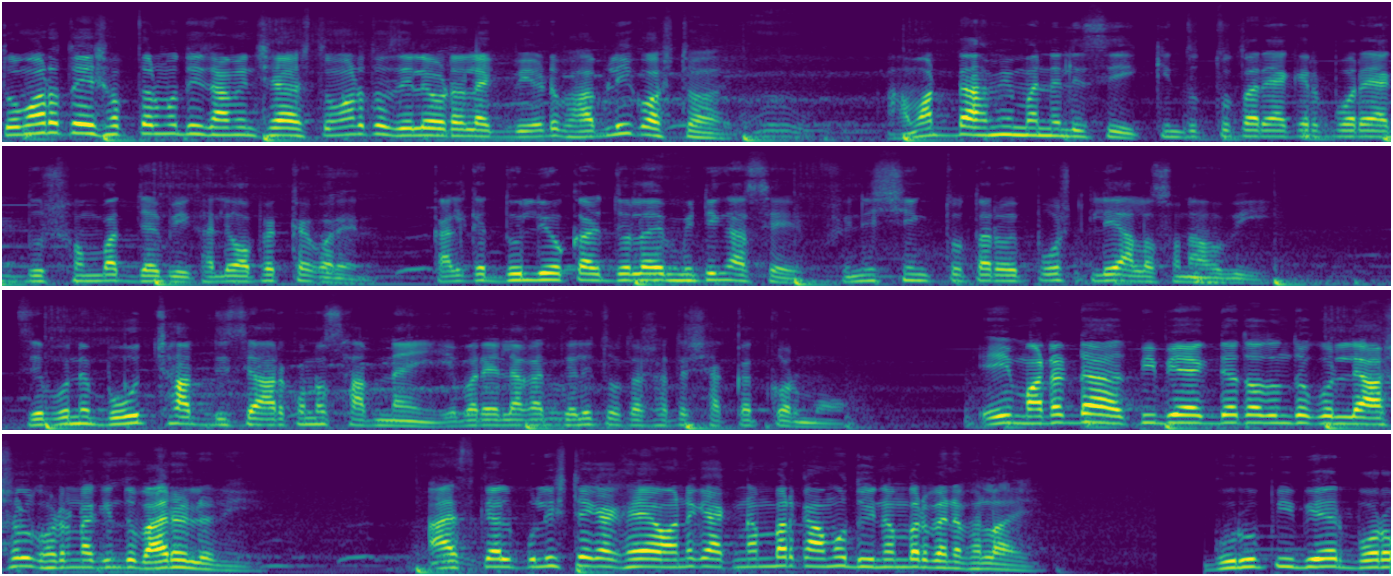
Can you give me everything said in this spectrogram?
তোমারও তো এই সপ্তাহের মধ্যেই জামিন শেষ। তোমারও তো জেলে ওটা লাগবে। এটা ভাবলেই কষ্ট হয়। আমারটা আমি মানে লিছি, কিন্তু তো তার একের পরে এক দু সোমবার যাবি, খালি অপেক্ষা করেন। কালকে দলীয় কার্যালয়ে মিটিং আছে। ফিনিশিং তো তার ওই পোস্ট নিয়ে আলোচনা হবি। জীবনে বহুত ছাড় দিছে, আর কোনো ছাড় নাই। এবার এলাকাত গেলে তো তার সাথে সাক্ষাৎ কর্ম। এই মার্ডারটা পিবিআই একটা তদন্ত করলে আসল ঘটনা কিন্তু বাইর হলো নি। আজকাল পুলিশ টেকা খায় অনেক এক নাম্বার কামও দুই নাম্বার বেনে ফেলায়। গুরু পিবিআর বড়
